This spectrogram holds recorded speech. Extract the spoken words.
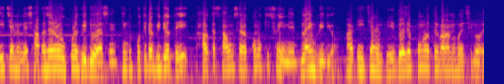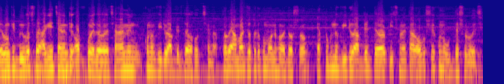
এই চ্যানেলে সাত হাজারের উপরে ভিডিও আছে, কিন্তু প্রতিটা ভিডিওতেই হালকা সাউন্ড ছাড়া কোনো কিছুই নেই ব্ল্যাঙ্ক ভিডিও আর এই চ্যানেলটি দুই হাজার পনেরোতে বানানো হয়েছিল এবং কি দুই বছর আগেই চ্যানেলটি অফ করে দেওয়া হয়েছে। আই মিন কোনো ভিডিও আপডেট দেওয়া হচ্ছে না। তবে আমার যতটুকু মনে হয় দর্শক, এতগুলো ভিডিও আপডেট দেওয়ার পিছনে তার অবশ্যই কোনো উদ্দেশ্য রয়েছে।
